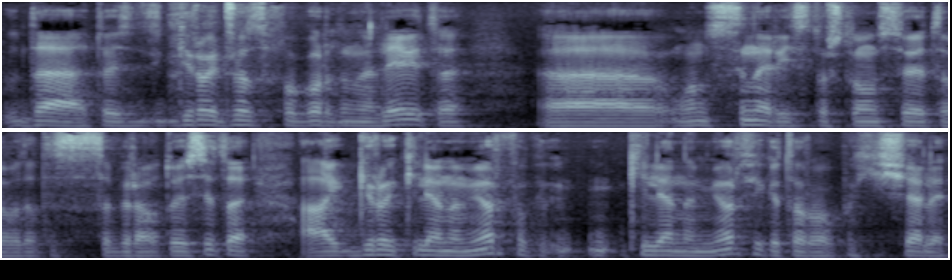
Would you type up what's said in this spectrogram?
Да, то есть герой Джозефа Гордона Левита, э, он сценарист, то, что он все это вот это собирал. То есть это, а герой Киллиана Мерфи, Киллиана Мерфи, которого похищали,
